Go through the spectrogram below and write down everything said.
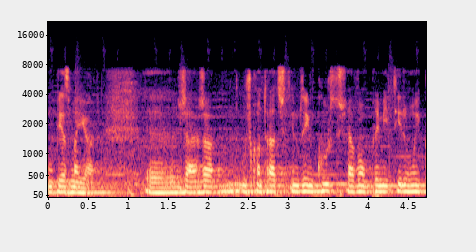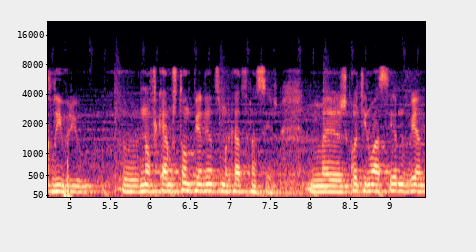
um peso maior. Eh, já, já os contratos que temos em curso já vão permitir um equilíbrio não ficarmos tão dependentes do mercado francês, mas continua a ser 90%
